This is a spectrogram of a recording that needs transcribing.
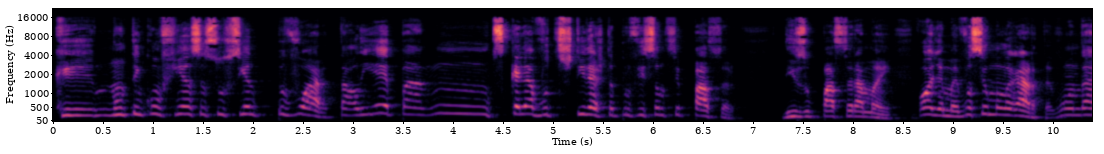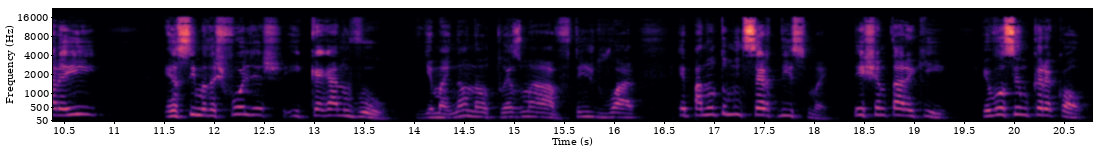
que não tem confiança suficiente para voar. Está ali, epá, hum, se calhar vou desistir desta profissão de ser pássaro. Diz o pássaro à mãe: Olha, mãe, vou ser uma lagarta, vou andar aí em cima das folhas e cagar no voo. E a mãe: Não, não, tu és uma ave, tens de voar. Epá, não estou muito certo disso, mãe. Deixa-me estar aqui. Eu vou ser um caracol.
